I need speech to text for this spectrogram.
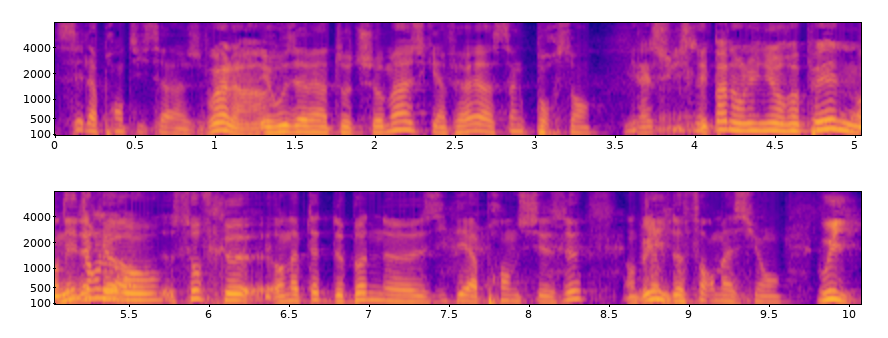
c'est l'apprentissage. Voilà. Et vous avez un taux de chômage qui est inférieur à 5%. Mais la Suisse n'est pas dans l'Union européenne, on est dans l'euro. Sauf qu'on a peut-être de bonnes euh, idées à prendre chez eux en termes de formation. Oui.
